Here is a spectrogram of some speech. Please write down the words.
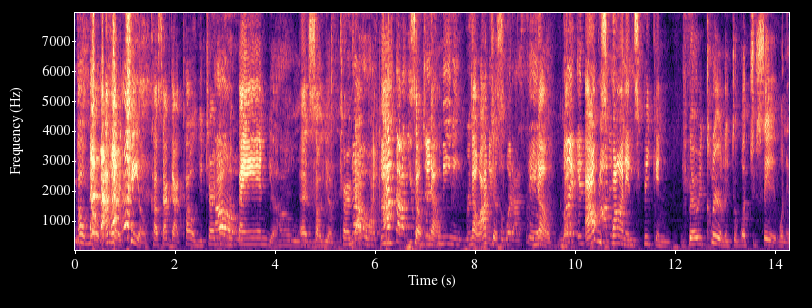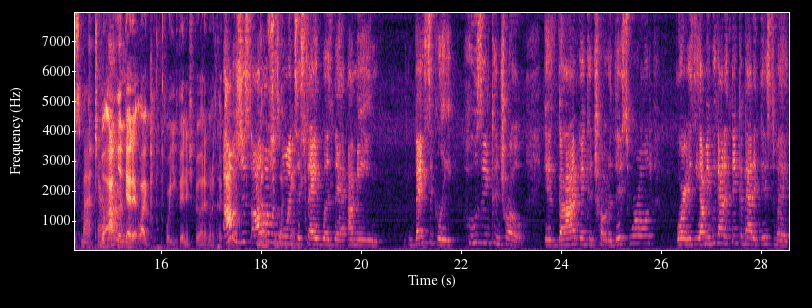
Oh no, I had a chill because I got cold. You turned oh. on the fan, you oh. uh, so you turned no, off my heat. I thought you so, were just no, meaning responding no, I just, to what I said. No, but no. I'll respond in speaking very clearly to what you said when it's my turn. Well, I look at it like before you finish, Bill. I didn't want to cut you. I was just all no, I was going finished. to say was that I mean, basically, who's in control? Is God in control of this world? Or is he? I mean, we got to think about it this way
